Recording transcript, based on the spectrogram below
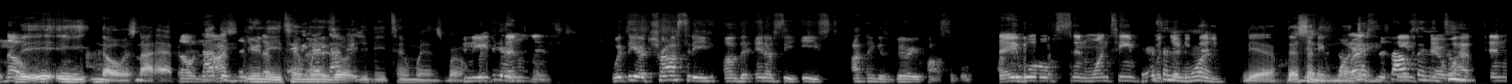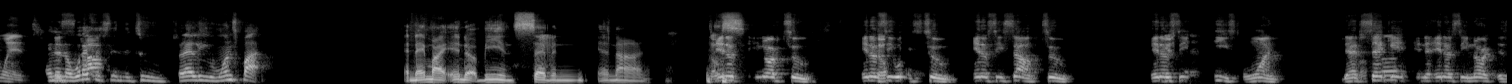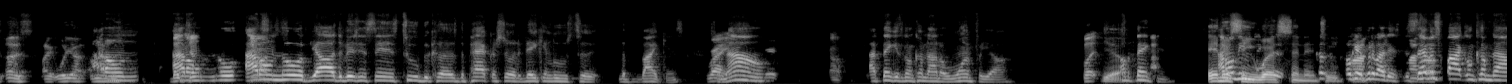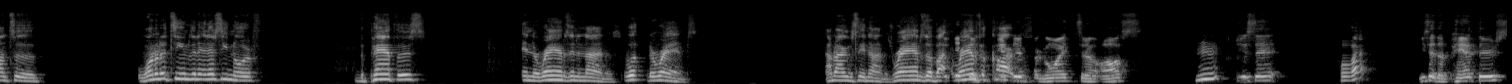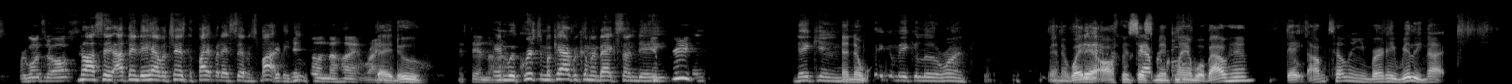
No, It- it- it- no, it's not happening. no, Not not You need ten wins. Or, you need ten wins, bro. You need ten wins. With the atrocity of the NFC East, I think it's very possible. They will send one team They're with their sending division. one, Yeah, they're sending the one The rest rest team. of South the teams sending there two. will have ten wins. and then the The West South- is sending two, so that leaves one spot. and they might end up being seven and nine. NFC North two, NFC West two, NFC South two, NFC East one. That second in the NFC North is us. Like what y'all? I don't. I don't know. I don't know if y'all division sends two because the Packers show that they can lose to the Vikings. So Right. now, Oh. I think it's gonna come down to one for y'all. But Yeah. I'm thinking. don't NFC even- West sending two. Okay, put it like this: the seventh spot gonna come down to one of the teams in the NFC North, the Panthers, and the Rams and the Niners. What the Rams? I'm not gonna say Niners. Rams or Rams or Cardinals. Are going to the offs. Hmm? You said What? you said the Panthers are going to the offs. No, I said I think they have a chance to fight for that seventh spot. They They're do. still in the hunt right They now. do. They're in the And hunt. with Christian McCaffrey coming back Sunday, and they can And the they can make a little run. and the way that offense has been playing without him, they I'm telling you, bro, they really not.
